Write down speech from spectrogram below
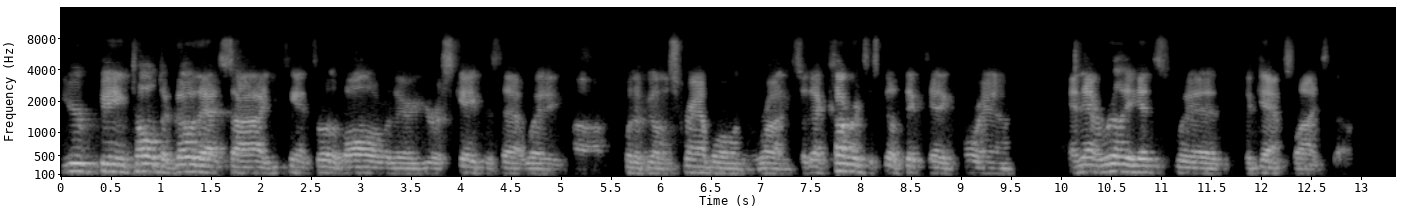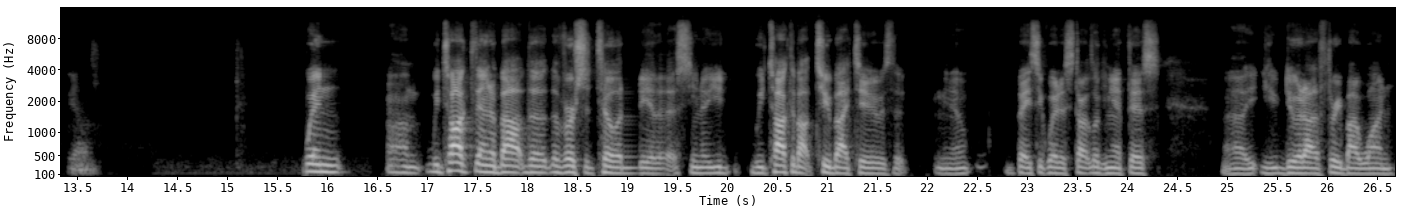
You're being told to go that side. You can't throw the ball over there. Your escape is that way, uh, whether it be on the scramble or on the run. So that coverage is still dictating for him. And that really hits with the gap slide stuff. You know. When um, we talked then about the the versatility of this, you know, you we talked about two by two is the you know basic way to start looking at this. Uh, you do it out of three by one,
